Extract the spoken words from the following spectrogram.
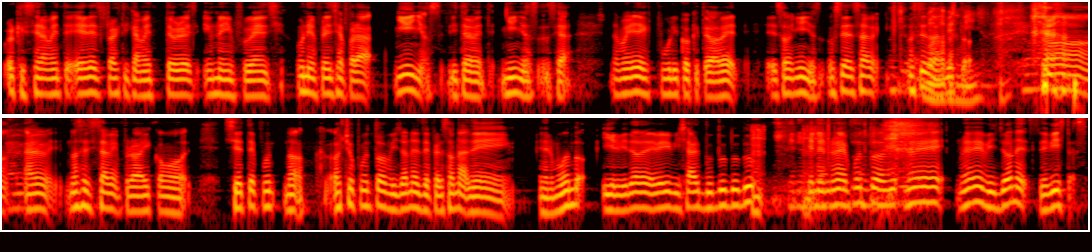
Porque sinceramente eres prácticamente tú eres una influencia, una influencia para niños, literalmente, niños. O sea, la mayoría del público que te va a ver son niños. Ustedes saben, ustedes No, han visto. No, no sé si saben, pero hay como 7 pun- no, 8 punto millones de personas de, en el mundo y el video de Baby Shark du, du, du, du, tiene 9.9 billones de vistas.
